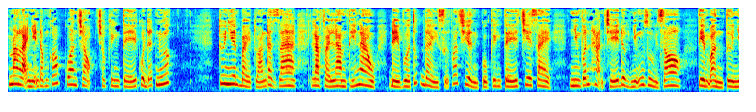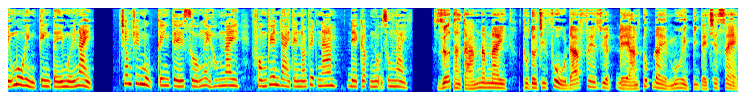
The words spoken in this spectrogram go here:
mang lại những đóng góp quan trọng cho kinh tế của đất nước – Tuy nhiên bài toán đặt ra là phải làm thế nào để vừa thúc đẩy sự phát triển của kinh tế chia sẻ nhưng vẫn hạn chế được những rủi ro tiềm ẩn từ những mô hình kinh tế mới này. Trong chuyên mục Kinh tế số ngày hôm nay, phóng viên Đài Tiếng Nói Việt Nam đề cập nội dung này. Giữa tháng 8 năm nay, Thủ tướng Chính phủ đã phê duyệt đề án thúc đẩy mô hình kinh tế chia sẻ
